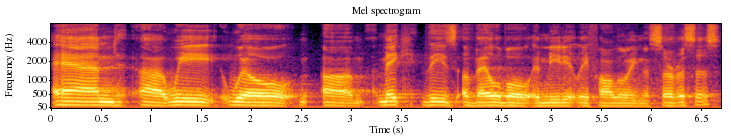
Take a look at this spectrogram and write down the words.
and uh, we will um, make these available immediately following the services.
